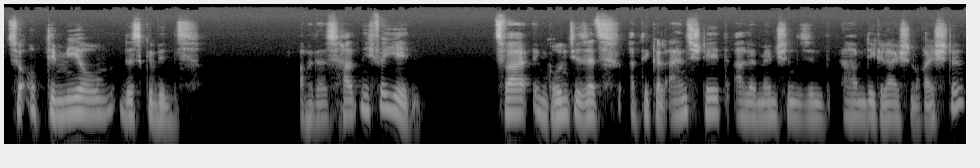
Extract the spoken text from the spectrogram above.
zur Optimierung des Gewinns. Aber das ist halt nicht für jeden. Zwar im Grundgesetz Artikel 1 steht, alle Menschen sind, haben die gleichen Rechte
